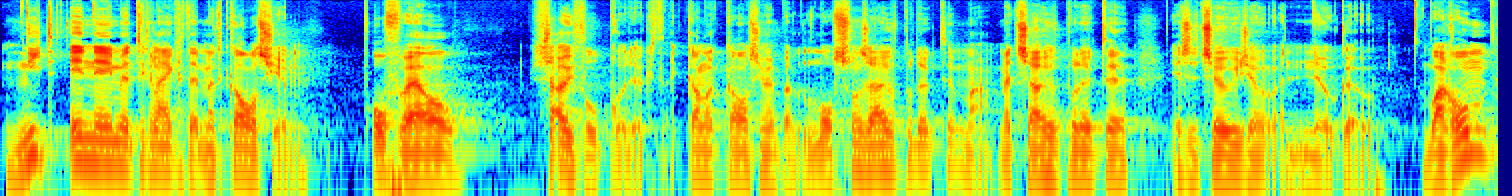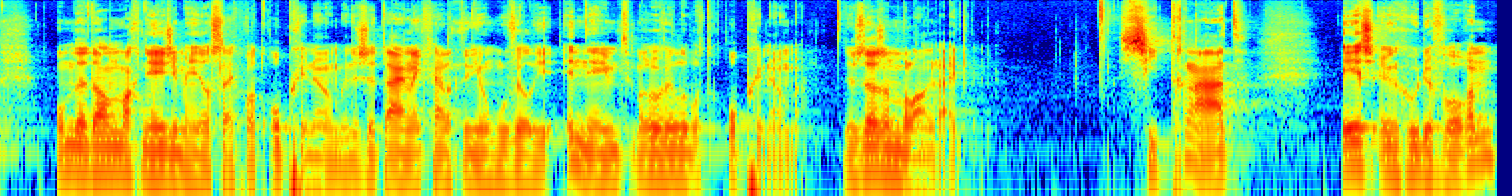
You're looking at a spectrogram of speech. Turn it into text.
Niet innemen tegelijkertijd met calcium. Ofwel zuivelproducten. Ik kan ook calcium hebben los van zuivelproducten, maar met zuivelproducten is het sowieso een no-go. Waarom? Omdat dan magnesium heel slecht wordt opgenomen. Dus uiteindelijk gaat het niet om hoeveel je inneemt, maar hoeveel er wordt opgenomen. Dus dat is een belangrijke. Citraat is een goede vorm.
